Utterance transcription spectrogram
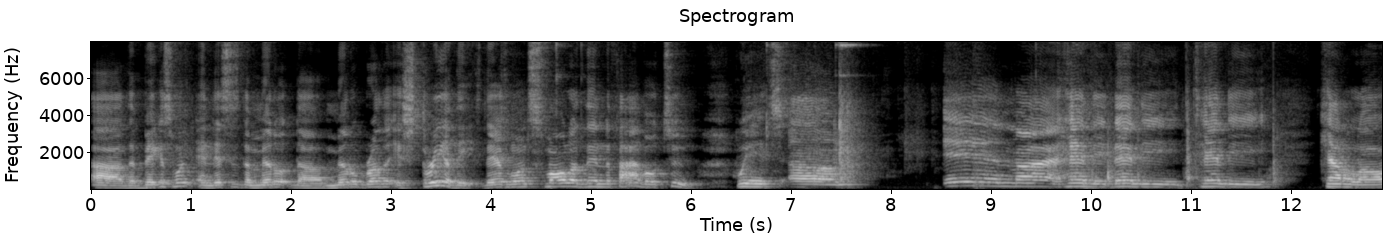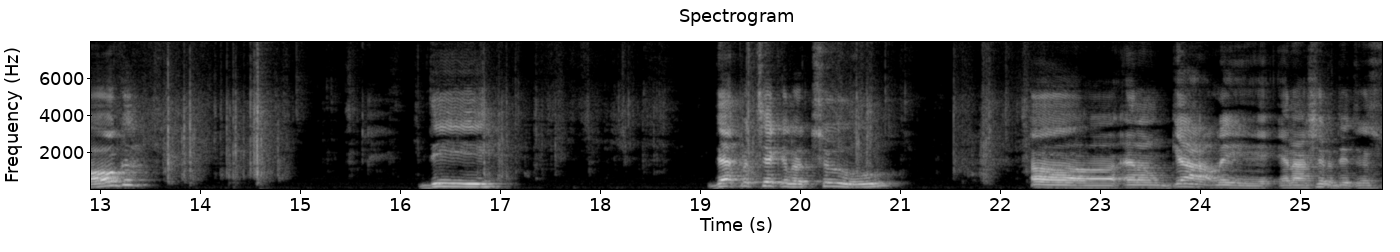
uh, the biggest one, and this is the middle, the middle brother, is three of these. There's one smaller than the 502, which um, in my handy dandy tandy catalog. The that particular tool, uh, and I'm golly, and I should have did this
